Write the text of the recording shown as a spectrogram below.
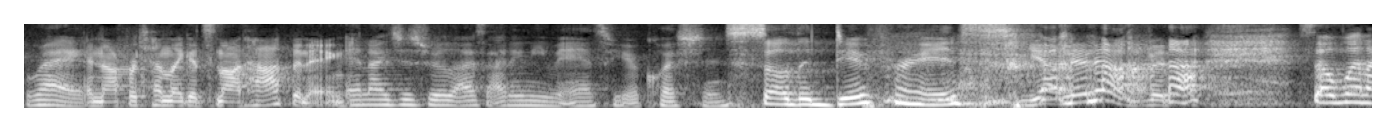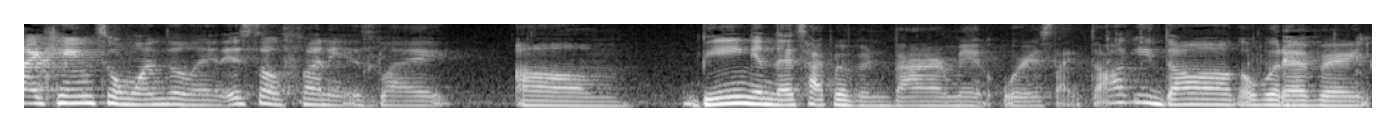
Right. and not pretend like it's not happening. and I just realized I didn't even answer your question. So the difference. yeah, no, no, but so when I came to Wondaland, it's so funny. It's like um, being in that type of environment where it's like doggy dog or whatever, and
